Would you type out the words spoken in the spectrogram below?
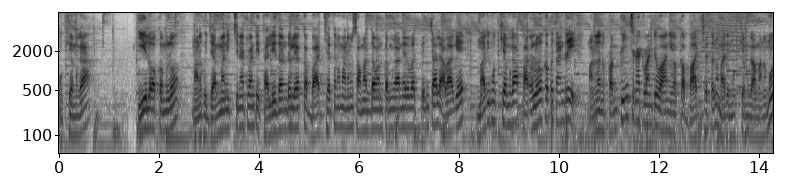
ముఖ్యంగా ఈ లోకంలో మనకు జన్మనిచ్చినటువంటి తల్లిదండ్రుల యొక్క బాధ్యతను మనం సమర్థవంతంగా నిర్వర్తించాలి. అలాగే మరి ముఖ్యంగా పరలోకపు తండ్రి మనలను పంపించినటువంటి వాని యొక్క బాధ్యతను మరి ముఖ్యంగా మనము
